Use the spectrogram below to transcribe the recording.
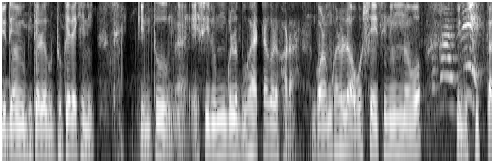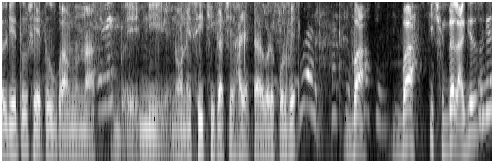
যদিও আমি ভিতরে ঢুকে দেখিনি কিন্তু এসি রুমগুলো দু হাজার টাকা করে ভাড়া। গরমকাল হলে অবশ্যই এসি রুম নেব কিন্তু শীতকাল যেহেতু সেহেতু আমরা না এমনি নন এসি ঠিক আছে হাজার টাকা করে পড়বে। বাহ বাহ কি সুন্দর লাগছে তোকে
